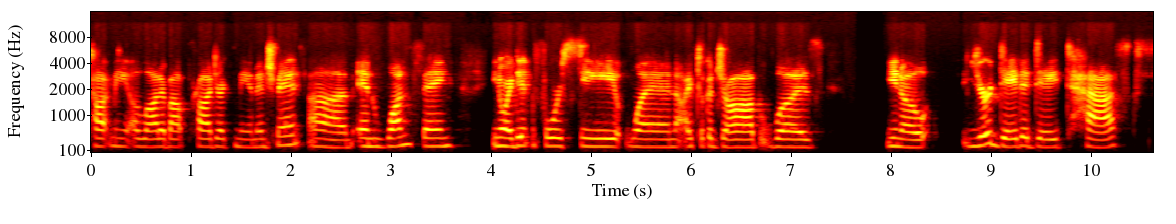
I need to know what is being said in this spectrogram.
taught me a lot about project management. Um, and one thing, you know, I didn't foresee when I took a job was, you know, your day to day tasks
